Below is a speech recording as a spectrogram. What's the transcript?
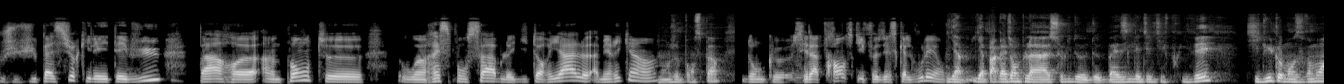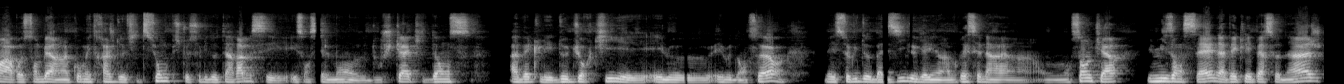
je suis pas sûr qu'il ait été vu par euh, un ponte euh, ou un responsable éditorial américain. Hein. Non, je pense pas. Donc euh, c'est la France qui faisait ce qu'elle voulait. En fait. Il y a, il y a par exemple la, celui de, de Basile détective privé qui lui commence vraiment à ressembler à un court métrage de fiction puisque celui de Taram c'est essentiellement euh, Douchka qui danse avec les deux Turquis et, le, danseur. Mais celui de Basile, il y a un vrai scénario. On sent qu'il y a une mise en scène avec les personnages.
